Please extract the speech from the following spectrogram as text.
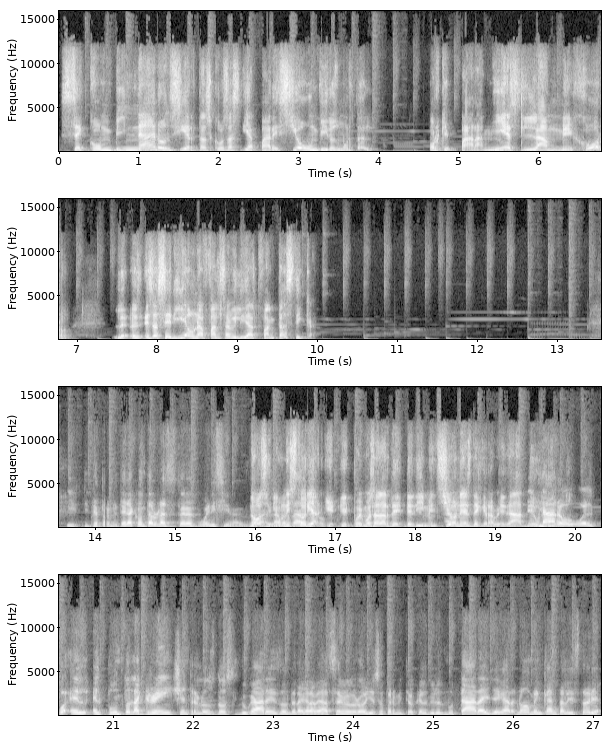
se combinaron ciertas cosas y apareció un virus mortal? porque para mí es la mejor. Esa sería una falsabilidad fantástica. Y, te permitiría contar unas historias buenísimas. No, sería una historia, podemos hablar de, dimensiones, de gravedad, de un... Claro, o el, el, punto Lagrange entre los dos lugares donde la gravedad se logró y eso permitió que el virus mutara y llegara. No, me encanta la historia.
